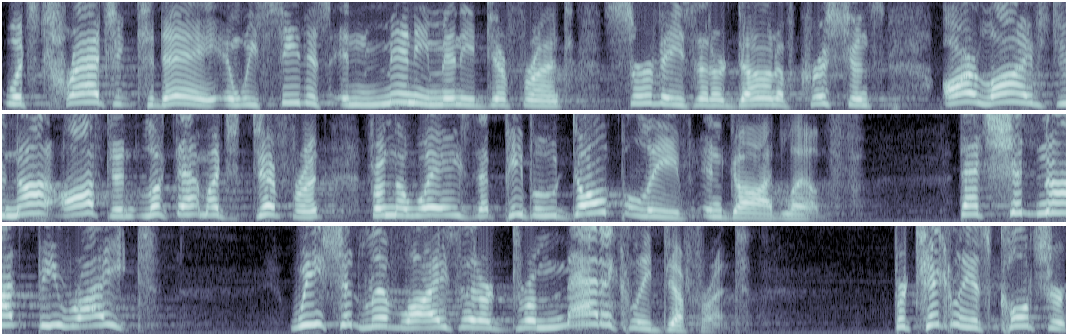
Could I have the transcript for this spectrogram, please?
what's tragic today, and we see this in many, many different surveys that are done of Christians, our lives do not often look that much different from the ways that people who don't believe in God live. That should not be right. We should live lives that are dramatically different, particularly as culture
